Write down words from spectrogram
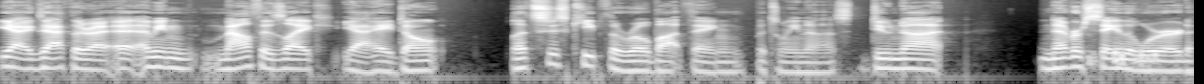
yeah. Exactly right. I, I mean, mouth is like, yeah. Hey, don't. Let's just keep the robot thing between us. Do not. Never say the word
